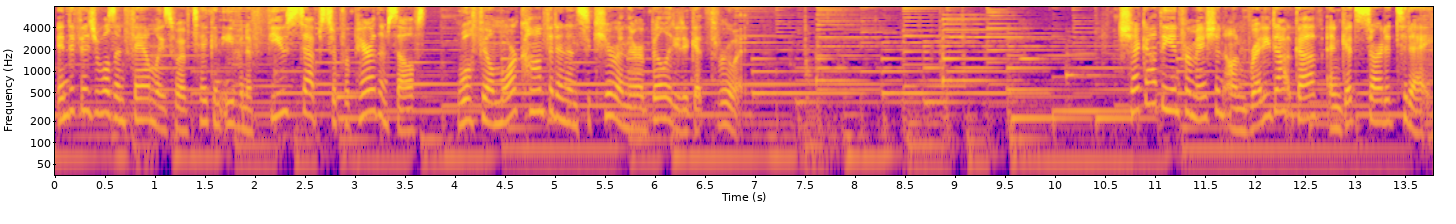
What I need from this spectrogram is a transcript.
individuals and families who have taken even a few steps to prepare themselves will feel more confident and secure in their ability to get through it. Check out the information on ready.gov and get started today.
